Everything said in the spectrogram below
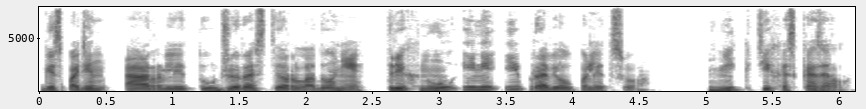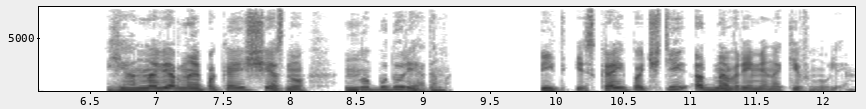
Господин Арли тут же растер ладони, тряхнул ими и провел по лицу. Ник тихо сказал. «Я, наверное, пока исчезну, но буду рядом». Пит и Скай почти одновременно кивнули.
